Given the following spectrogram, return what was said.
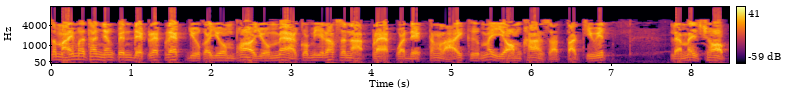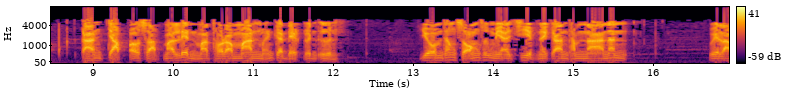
สมัยเมื่อท่านยังเป็นเด็กเล็ก ๆ อยู่กับโยมพ่อโยมแม่ก็มีลักษณะแปลกกว่าเด็กทั้งหลายคือไม่ยอมฆ่าสัตว์ตัดชีวิต และไม่ชอบ การจับเอาสัตว์มาเล่นมาทรมานเหมือนกับเด็กอื่นๆ โยมทั้งสองซึ่งมีอาชีพในการทำนานั้น เวลา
